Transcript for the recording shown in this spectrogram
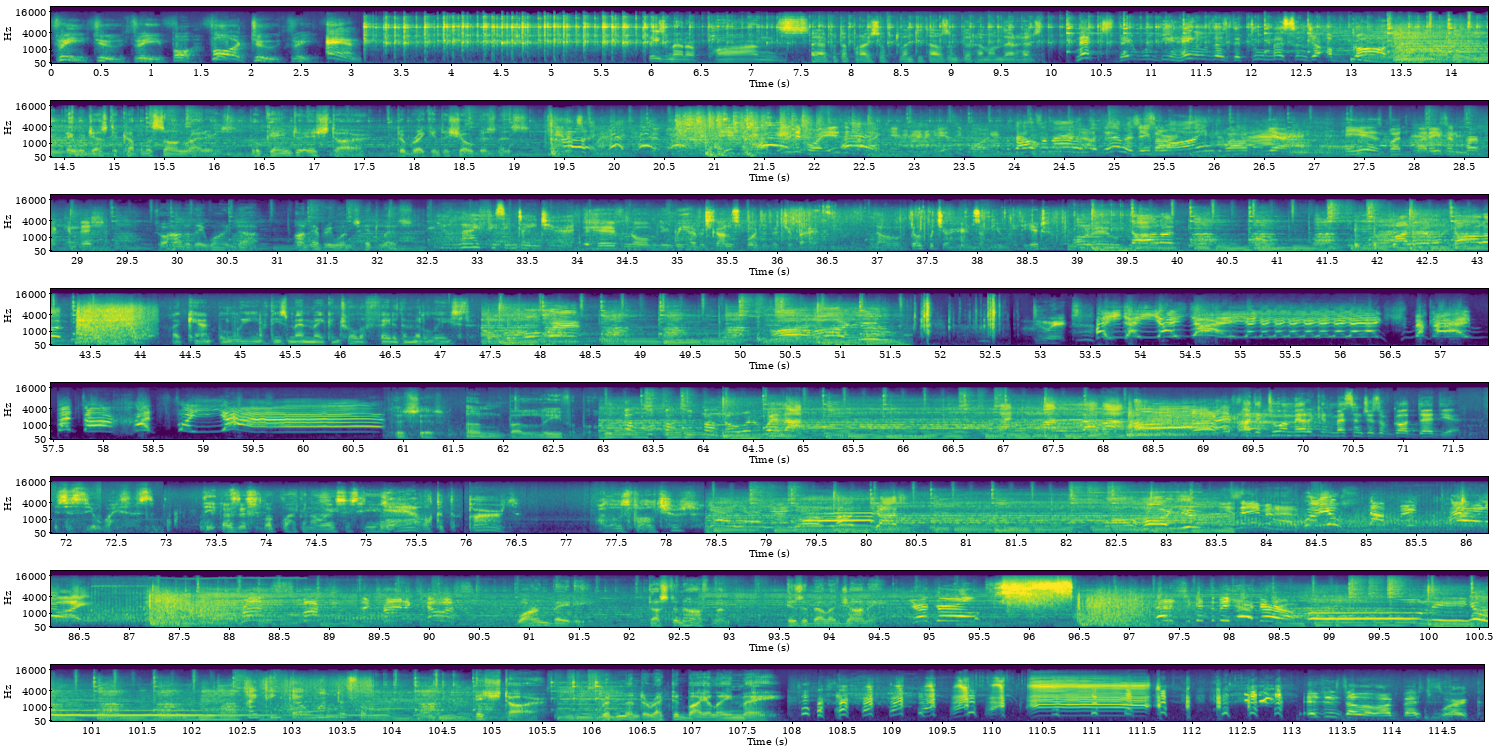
Three, two, three, four, four, two, three, and. These men are pawns. I put a price of 20,000 dirham on their heads. Next, they will be hailed as the two messenger of God. They were just a couple of songwriters who came to Ishtar to break into show business. Easy boy, easy boy, easy boy, easy boy. What the hell's the matter with him? Is he Sorry. blind? Well, yeah, he is, but but he's in perfect condition. So how do they wind up on everyone's hit list? Your life is in danger. Behave normally. We have guns pointed at your back. No, don't put your hands up, you idiot. Oh, little darling. My little darling. I can't believe these men may control the fate of the Middle East. Oh, where are you? Do it. This is unbelievable. Knowing well That my lover. Are the two American messengers of God dead yet? Is this the oasis. Does this look like an oasis to you? Yeah, look at the birds. Are those vultures? Uh, just for you. Warren Beatty, Dustin Hoffman, Isabelle Adjani, Your girl. How did she get to be your girl? I think they're wonderful. Ishtar, written and directed by Elaine May. This is some of our best work.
